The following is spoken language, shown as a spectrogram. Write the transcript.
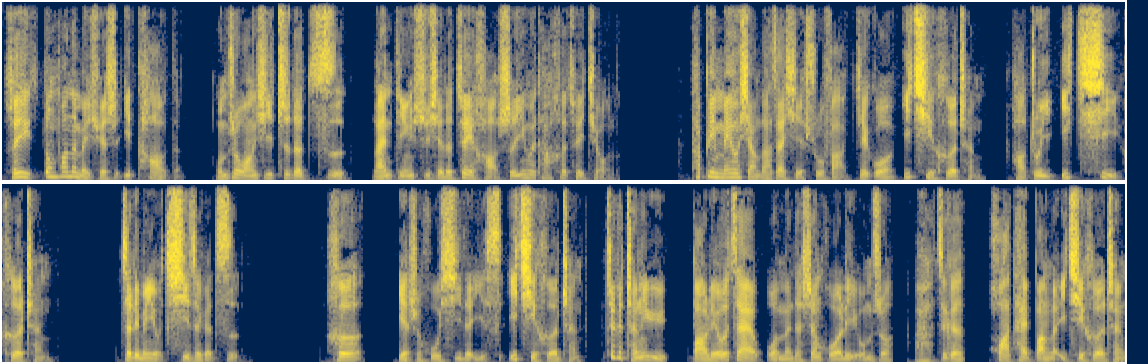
所以东方的美学是一套的。我们说王羲之的字《兰亭序》写的最好，是因为他喝醉酒了，他并没有想到在写书法，结果一气呵成。好，注意一气呵成，这里面有“气”这个字，“喝”也是呼吸的意思。一气呵成这个成语保留在我们的生活里。我们说啊，这个话太棒了，一气呵成；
